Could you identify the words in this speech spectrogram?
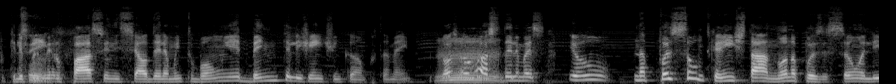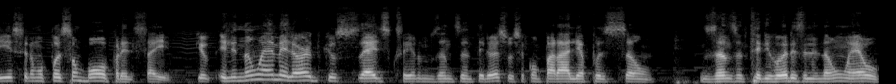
Aquele Sim. primeiro passo inicial dele é muito bom e é bem inteligente em campo também. Hum. Eu gosto dele, mas eu. Na posição que a gente tá, a nona posição ali, seria uma posição boa para ele sair. Porque ele não é melhor do que os Eds que saíram nos anos anteriores. Se você comparar ali a posição dos anos anteriores, ele não é o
